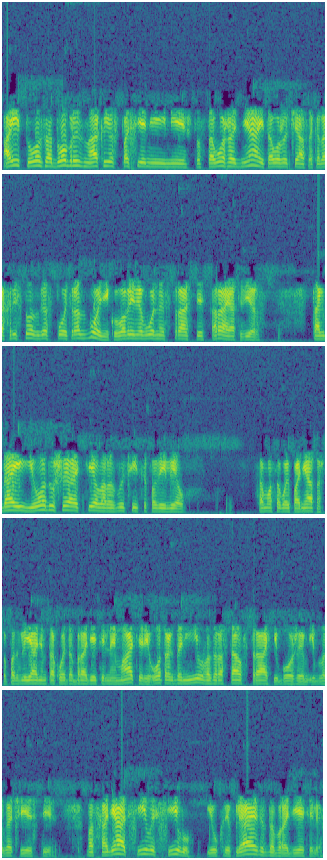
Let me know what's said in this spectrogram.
а и то за добрый знак ее спасения имеешь, что с того же дня и того же часа, когда Христос Господь разбойнику во время вольной страсти рай отверз, тогда ее душе от тела разлучиться повелел. Само собой понятно, что под влиянием такой добродетельной матери отрок Даниил возрастал в страхе Божием и благочестии, восходя от силы в силу и укрепляясь в добродетелях.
